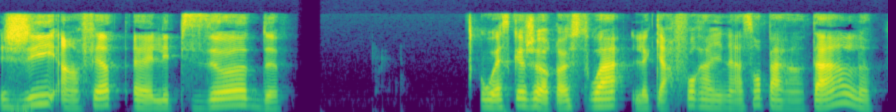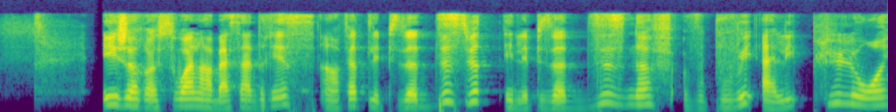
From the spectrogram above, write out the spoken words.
j'ai en fait l'épisode où est-ce que je reçois le Carrefour Aliénation parentale et je reçois l'ambassadrice, en fait, l'épisode 18 et l'épisode 19. Vous pouvez aller plus loin,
